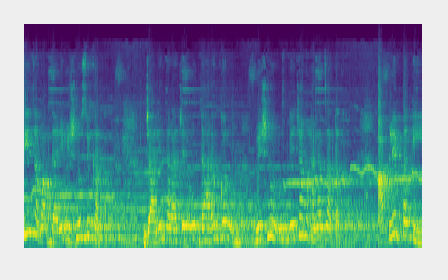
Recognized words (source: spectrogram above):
ती जबाबदारी विष्णू स्वीकारतात. जालिंदराचे रूप धारण करून विष्णू रुंदेच्या महालात जातात. आपले पती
